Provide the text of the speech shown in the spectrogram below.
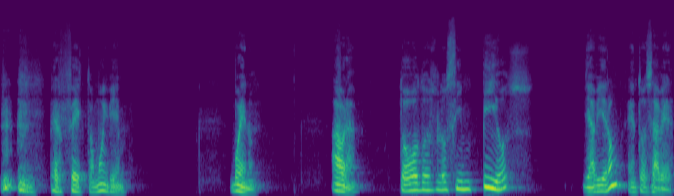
Perfecto, muy bien. Bueno, ahora, todos los impíos, ¿ya vieron? Entonces, a ver,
